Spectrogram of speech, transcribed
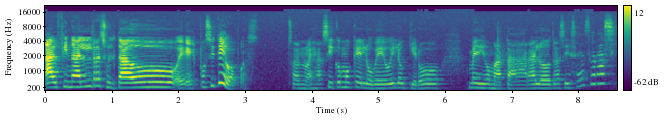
al final el resultado es positivo, pues. O sea, no es así como que lo veo y lo quiero medio matar al otro, así, es desgraciado.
